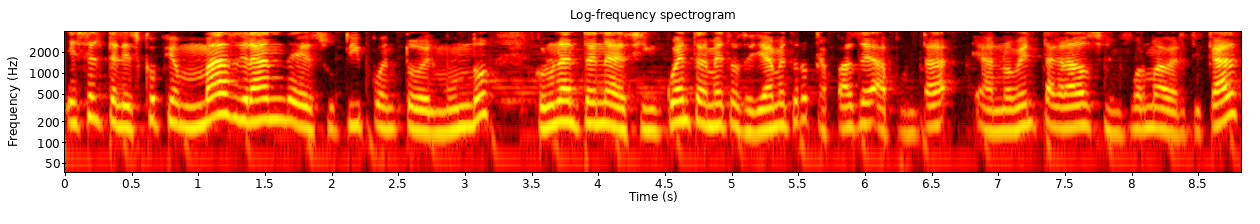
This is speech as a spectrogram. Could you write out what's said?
es el telescopio más grande de su tipo en todo el mundo, con una antena de 50 metros de diámetro capaz de apuntar a 90 grados en forma vertical.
